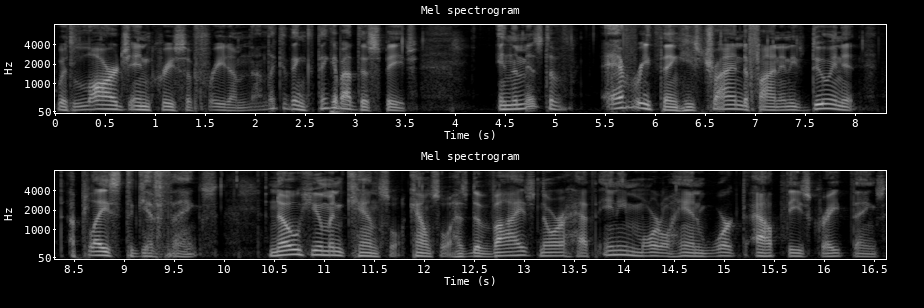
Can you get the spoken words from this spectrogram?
with large increase of freedom. Now, look at think, think about this speech. In the midst of everything he's trying to find, and he's doing it a place to give thanks. No human counsel, counsel has devised, nor hath any mortal hand worked out these great things.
